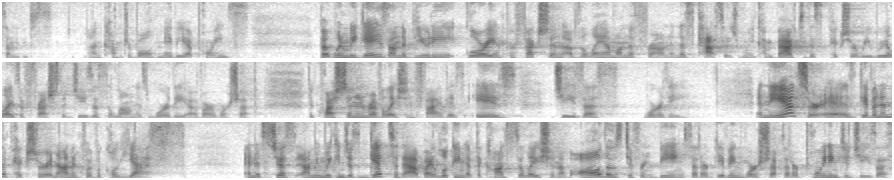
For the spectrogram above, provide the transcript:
some uncomfortable, maybe at points. But when we gaze on the beauty, glory, and perfection of the Lamb on the throne in this passage, when we come back to this picture, we realize afresh that Jesus alone is worthy of our worship. The question in Revelation 5 is Is Jesus worthy? And the answer is, given in the picture, an unequivocal yes. And it's just, I mean, we can just get to that by looking at the constellation of all those different beings that are giving worship, that are pointing to Jesus,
